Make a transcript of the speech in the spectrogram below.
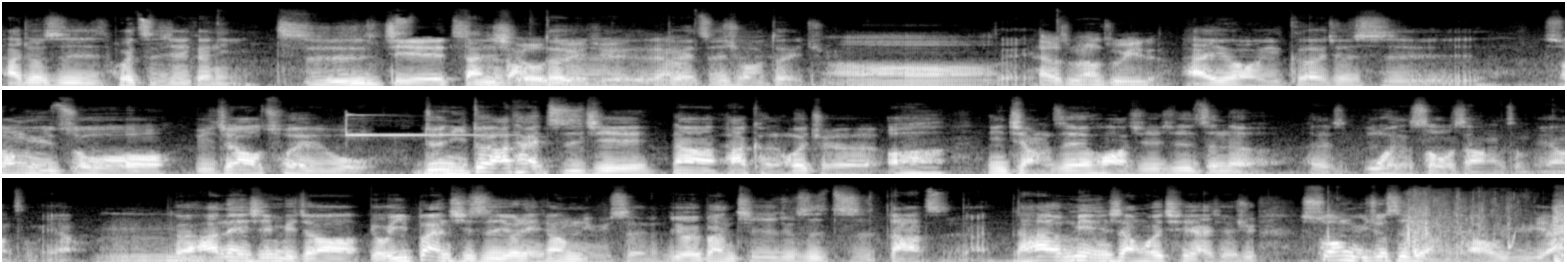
他就是会直接跟你直接直球对决这样。对，直球对决。哦，对还有什么要注意的？还有一个就是双鱼座比较脆弱，就是你对他太直接，那他可能会觉得啊，你讲这些话其实是真的很我很受伤，怎么样怎么样。嗯，对他内心比较有一半其实有点像女生，有一半其实就是直大直男，然后他的面相会切来切去。双鱼就是两条鱼啊，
